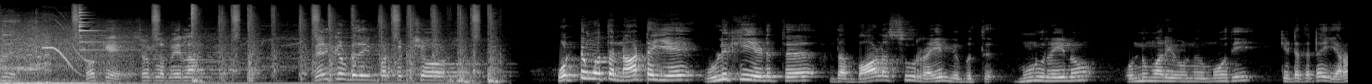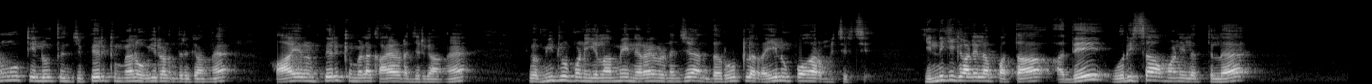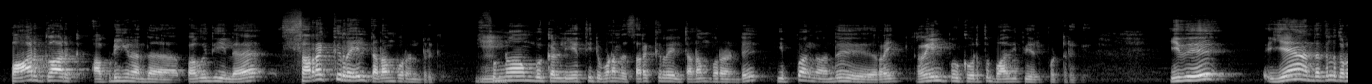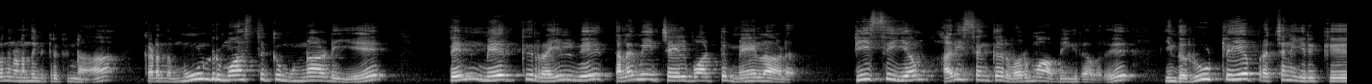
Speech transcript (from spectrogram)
ஆகாது ஓகே ஷோக்கில் போயிடலாம். Welcome to the imperfect show ஒட்டுமொத்த நாட்டையே உலுக்கி எடுத்த இந்த பாலசூர் ரயில் விபத்து. மூணு ரயிலும் ஒன்று மாதிரி ஒன்று மோதி கிட்டத்தட்ட இரநூத்தி எழுபத்தஞ்சு பேருக்கு மேலே உயிரிழந்திருக்காங்க. ஆயிரம் பேருக்கு மேலே காயடைஞ்சிருக்காங்க இப்போ மீட்பு பணி எல்லாமே நிறைவடைஞ்சு அந்த ரூட்டில் ரயிலும் போக ஆரம்பிச்சிருச்சு. இன்னைக்கு காலையில் பார்த்தா அதே ஒரிசா மாநிலத்தில் பார்கார்க் அப்படிங்கிற அந்த பகுதியில சரக்கு ரயில் தடம் புரண்டிருக்கு. சுண்ணாம்பு கல் ஏத்திட்டு போன அந்த சரக்கு ரயில் தடம் புரண்டு இப்போ அங்க வந்து ரை- ரயில் போக்குவரத்து பாதிப்பு ஏற்பட்டிருக்கு. இது ஏன் அந்த இடத்துல தொடர்ந்து நடந்துகிட்டு இருக்குன்னா கடந்த மூன்று மாசத்துக்கு முன்னாடியே தென்மேற்கு ரயில்வே தலைமை செயல்பாட்டு மேலாளர் பிசிஎம் ஹரிசங்கர் வர்மா அப்படிங்கிறவரு இந்த ரூட்லயே பிரச்சனை இருக்கு.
